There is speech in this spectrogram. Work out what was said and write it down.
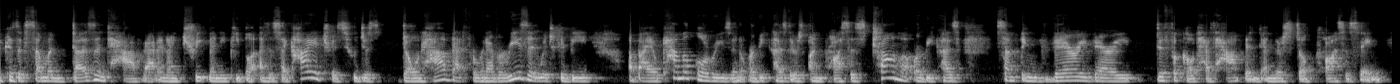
because if someone doesn't have that, and I treat many people as a psychiatrist who just don't have that for whatever reason, which could be a biochemical reason, or because there's unprocessed trauma, or because something very, very difficult has happened and they're still processing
